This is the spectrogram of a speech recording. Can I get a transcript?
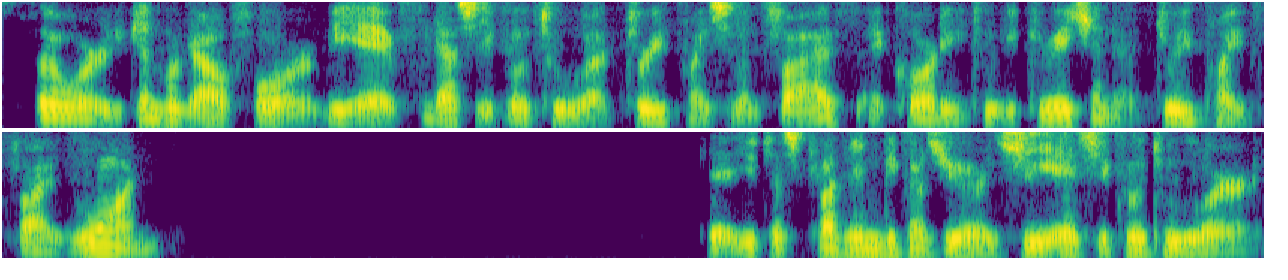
So you can look out for VF that's equal to uh, 3.75 according to equation 3.51. Okay, you just plug in because your Z is equal to or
